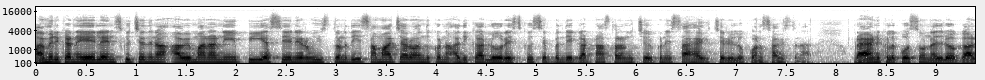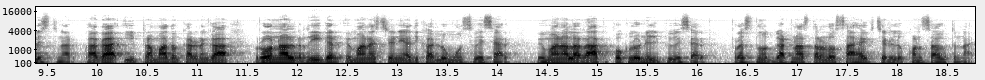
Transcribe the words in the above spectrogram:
అమెరికన్ ఎయిర్లైన్స్కు చెందిన ఆ విమానాన్ని పిఎస్ఏ నిర్వహిస్తున్నది. సమాచారం అందుకున్న అధికారులు రెస్క్యూ సిబ్బంది ఘటనా స్థలానికి చేరుకుని సహాయక చర్యలు కొనసాగిస్తున్నారు. ప్రయాణికుల కోసం నదిలో గాలిస్తున్నారు. కాగా ఈ ప్రమాదం కారణంగా రోనాల్డ్ రీగన్ విమానాశ్రయాన్ని అధికారులు మూసివేశారు. విమానాల రాకపోకలు నిలిపివేశారు. ప్రస్తుతం ఘటనాస్థలంలో సహాయక చర్యలు కొనసాగుతున్నాయి.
